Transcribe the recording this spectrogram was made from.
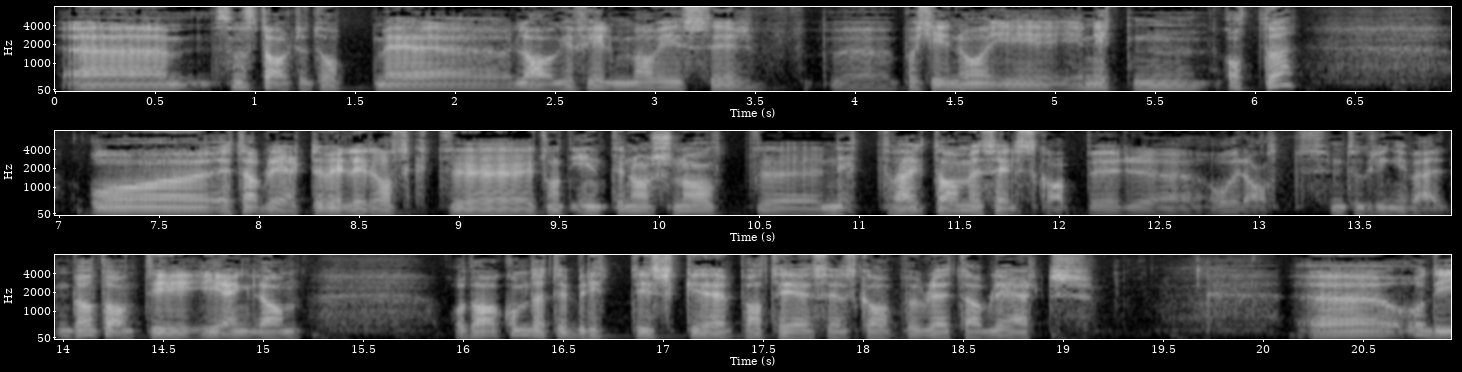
som startet opp med å lage filmaviser eh, på kino i, i 1908. Og etablerte veldig raskt eh, et sånt internasjonalt nettverk da, med selskaper overalt rundt omkring i verden, bl.a. I, i England. Og da kom dette britiske Pathé-selskapet ble etablert. Og de,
